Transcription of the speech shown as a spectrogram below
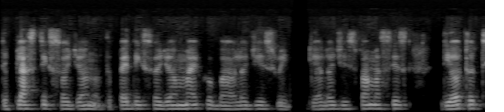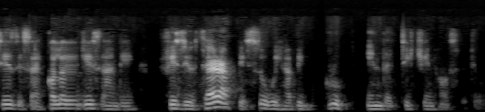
the plastic surgeon, orthopedic surgeon, microbiologist, radiologist, pharmacist, the orthotist, the psychologist, and the physiotherapist. So we have a group in the teaching hospital.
